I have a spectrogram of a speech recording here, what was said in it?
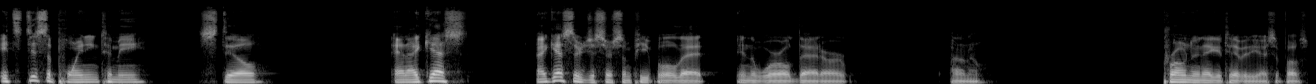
it's disappointing to me still. And I guess I guess there just are some people that in the world that are I don't know prone to negativity, I suppose.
